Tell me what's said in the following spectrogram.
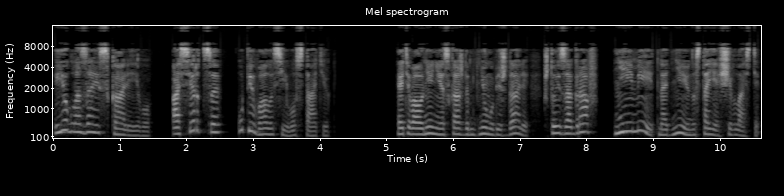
ее глаза искали его, а сердце упивалось его статью. Эти волнения с каждым днем убеждали, что Изограф не имеет над нею настоящей власти.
